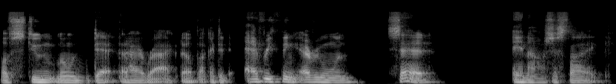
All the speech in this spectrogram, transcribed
of student loan debt that I racked up. Like I did everything everyone said. And I was just like,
